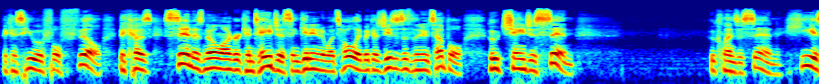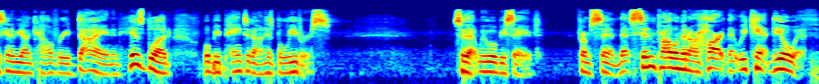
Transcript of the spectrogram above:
because he would fulfill, because sin is no longer contagious and getting into what's holy, because Jesus is the new temple who changes sin, who cleanses sin. He is going to be on Calvary dying, and his blood will be painted on his believers so that we will be saved from sin. That sin problem in our heart that we can't deal with.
